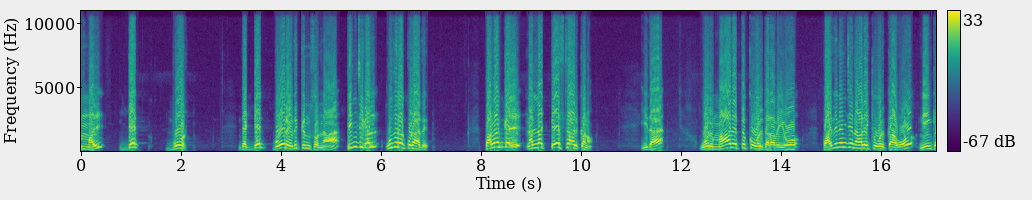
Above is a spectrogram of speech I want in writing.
எம்எல் டெக் போர் இந்த டெத் போர் எதுக்குன்னு சொன்னா பிஞ்சுகள் உதிரக்கூடாது. பழங்கள் நல்லா டேஸ்டா இருக்கணும். இத ஒரு மாதத்துக்கு ஒரு தடவையோ பதினஞ்சு நாளைக்கு ஒருக்காவோ நீங்க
